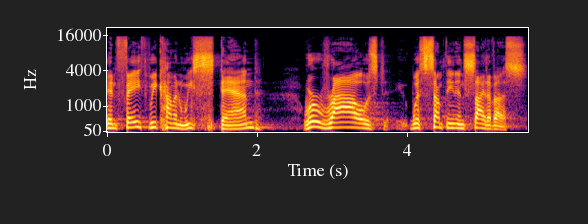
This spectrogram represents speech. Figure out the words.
in faith, we come and we stand. We're roused with something inside of us.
